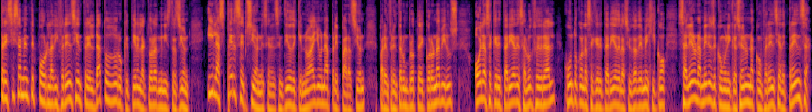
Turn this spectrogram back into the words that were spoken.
precisamente por la diferencia entre el dato duro que tiene la actual administración y las percepciones, en el sentido de que no hay una preparación para enfrentar un brote de coronavirus, hoy la Secretaría de Salud Federal, junto con la Secretaría de la Ciudad de México, salieron a medios de comunicación en una conferencia de prensa.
